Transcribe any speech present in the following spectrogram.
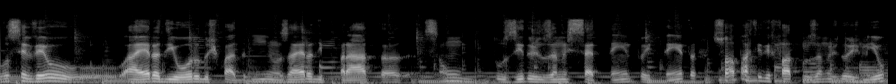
Você vê o, a era de ouro dos quadrinhos, a era de prata, são dos idos dos anos 70, 80, só a partir de fato dos anos 2000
